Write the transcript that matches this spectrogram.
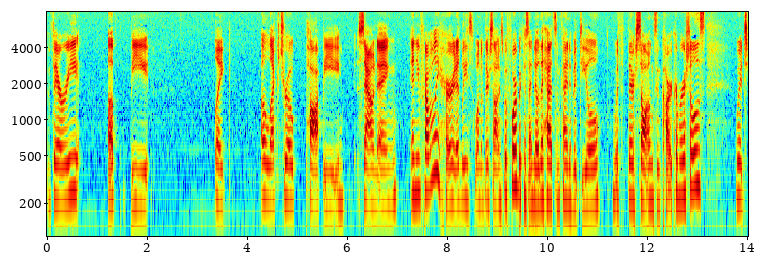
very upbeat, like electro poppy sounding. And you've probably heard at least one of their songs before because I know they had some kind of a deal with their songs and car commercials, which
